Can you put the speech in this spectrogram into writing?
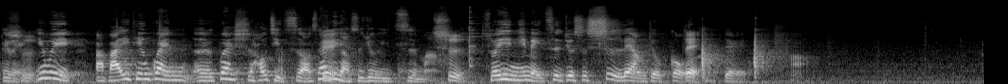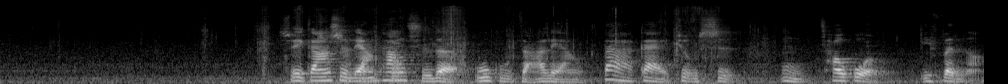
对不对？是。因为爸爸一天灌呃灌食好几次哦，三个小时就一次嘛。是。所以你每次就是适量就够了。对。对。好。所以刚刚是两汤匙的五谷杂粮，大概就是嗯超过一份了。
